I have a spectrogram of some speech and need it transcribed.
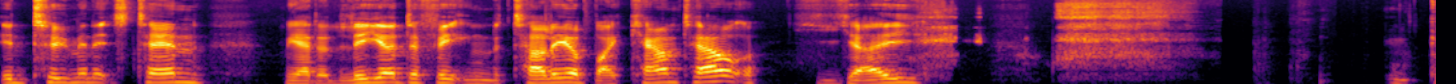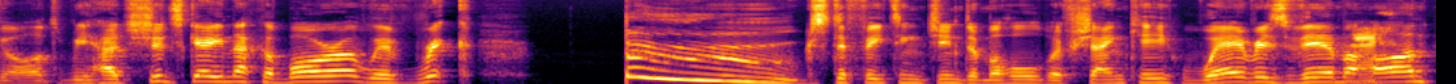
in two minutes ten. We had Aliyah defeating Natalya by countout. Yay! God, we had Shinsuke Nakamura with Rick Boogs defeating Jinder Mahal with Shanky. Where is Veer Mahaan?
